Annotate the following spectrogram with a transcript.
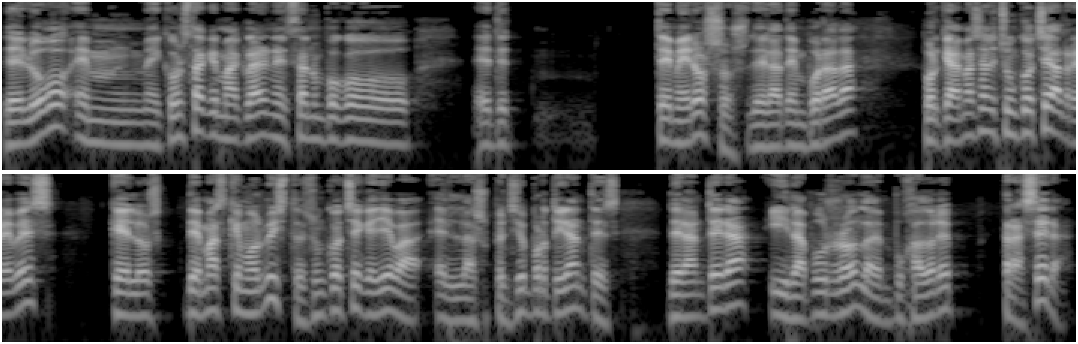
Desde luego, em, me consta que McLaren están un poco eh, temerosos de la temporada, porque además han hecho un coche al revés que los demás que hemos visto. Es un coche que lleva la suspensión por tirantes delantera y la push rod, la de empujadores, trasera,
